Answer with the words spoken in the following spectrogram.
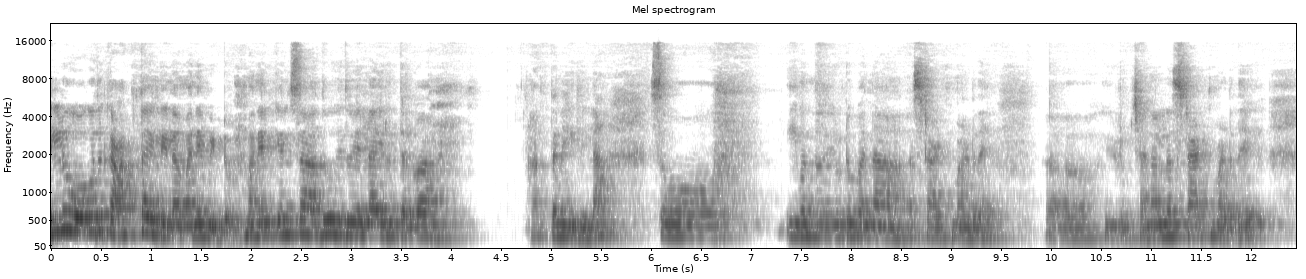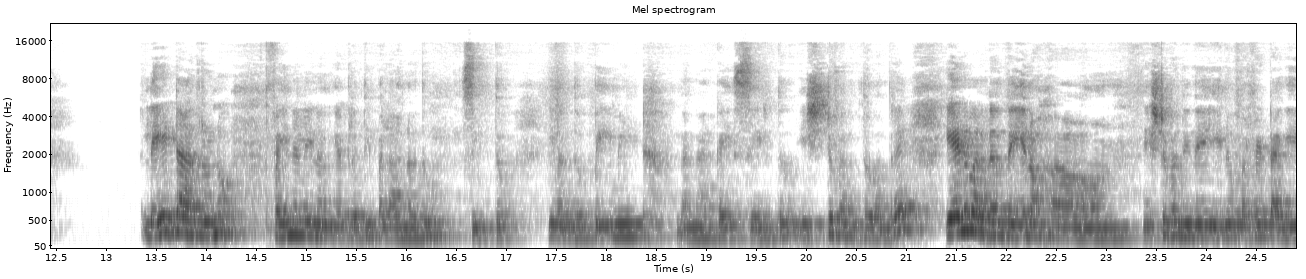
ಎಲ್ಲೂ ಹೋಗೋದಕ್ಕೆ ಆಗ್ತಾ ಇರಲಿಲ್ಲ ಮನೆ ಬಿಟ್ಟು. ಮನೇಲಿ ಕೆಲಸ ಅದು ಇದು ಎಲ್ಲ ಇರುತ್ತಲ್ವಾ? ಆಗ್ತಾನೇ ಇರಲಿಲ್ಲ. ಸೊ ಈ ಒಂದು ಯೂಟ್ಯೂಬನ್ನು ಸ್ಟಾರ್ಟ್ ಮಾಡಿದೆ. ಯೂಟ್ಯೂಬ್ ಚಾನಲ್ನ ಸ್ಟಾರ್ಟ್ ಮಾಡಿದೆ. ಲೇಟ್ ಆದ್ರೂ ಫೈನಲಿ ನನಗೆ ಪ್ರತಿಫಲ ಅನ್ನೋದು ಸಿಕ್ತು. ಈ ಒಂದು ಪೇಮೆಂಟ್ ನನ್ನ ಕೈ ಸೇರಿತು. ಎಷ್ಟು ಬಂತು ಅಂದರೆ ಹೇಳಬಾರ್ದಂತೆ ಏನೋ ಎಷ್ಟು ಬಂದಿದೆ, ಏನು ಪರ್ಫೆಕ್ಟಾಗಿ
